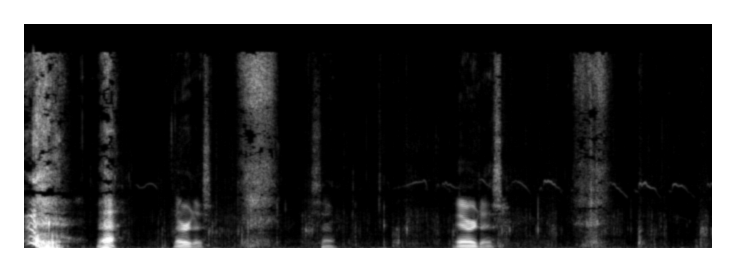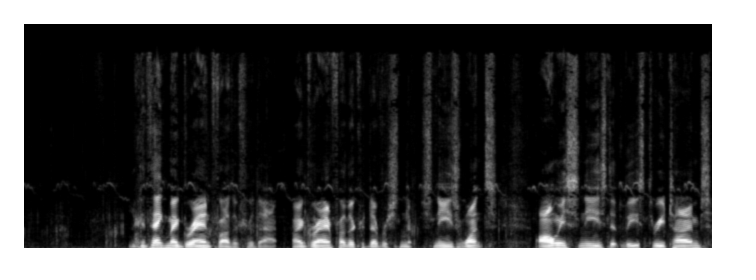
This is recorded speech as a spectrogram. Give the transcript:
ah, there it is. So, there it is. You can thank my grandfather for that. My grandfather could never sneeze once, always sneezed at least three times.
